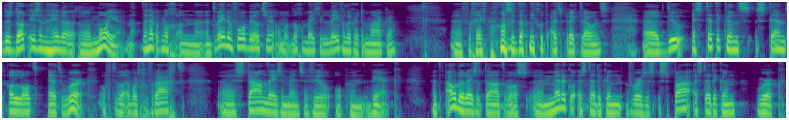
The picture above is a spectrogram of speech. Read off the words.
Dus dat is een hele mooie. Nou, dan heb ik nog een, een, tweede voorbeeldje om het nog een beetje levendiger te maken. Uh, vergeef me als ik dat niet goed uitspreek trouwens. do aestheticans stand a lot at work? Oftewel, er wordt gevraagd, staan deze mensen veel op hun werk? Het oude resultaat was medical aestheticon versus spa aestheticon work.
